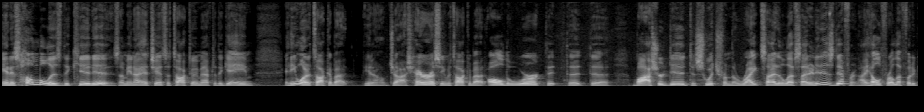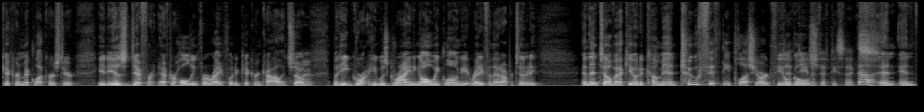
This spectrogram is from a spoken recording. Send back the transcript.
and as humble as the kid is, I mean, I had a chance to talk to him after the game, and he wanted to talk about, you know, Josh Harris. And he would talk about all the work that that uh, Bosher did to switch from the right side to the left side, and it is different. I held for a left-footed kicker in Mick Luckhurst here. It is different after holding for a right-footed kicker in college. So, Right. but he gr- he was grinding all week long to get ready for that opportunity. And then Tavecchio to come in, two 50 plus yard field 15 goals. to 56. Yeah, and and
